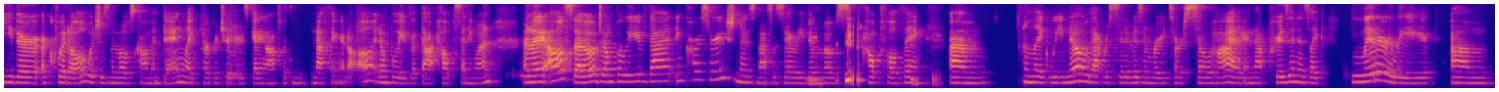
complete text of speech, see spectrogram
either acquittal, which is the most common thing, like perpetrators getting off with nothing at all. I don't believe that that helps anyone. And I also don't believe that incarceration is necessarily the mm. most helpful thing. Um, and like we know that recidivism rates are so high, and that prison is like literally um,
